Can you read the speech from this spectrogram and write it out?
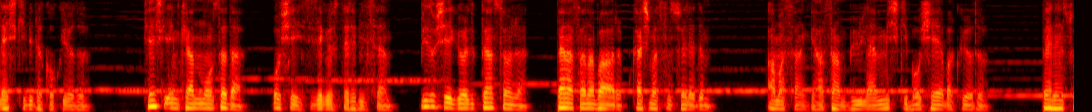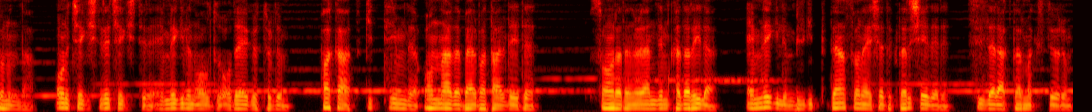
Leş gibi de kokuyordu. Keşke imkanım olsa da o şeyi size gösterebilsem. Biz o şeyi gördükten sonra ben Hasan'a bağırıp kaçmasını söyledim. Ama sanki Hasan büyülenmiş gibi o şeye bakıyordu. Ben en sonunda onu çekiştire çekiştire Emregil'in olduğu odaya götürdüm. Fakat gittiğimde onlar da berbat haldeydi. Sonradan öğrendiğim kadarıyla Emregil'in biz gittikten sonra yaşadıkları şeyleri sizlere aktarmak istiyorum.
